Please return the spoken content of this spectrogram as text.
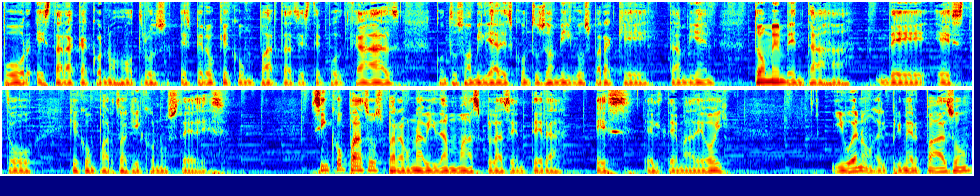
por estar acá con nosotros. Espero que compartas este podcast con tus familiares, con tus amigos, para que también tomen ventaja de esto que comparto aquí con ustedes. Cinco pasos para una vida más placentera es el tema de hoy. Y bueno, el primer paso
